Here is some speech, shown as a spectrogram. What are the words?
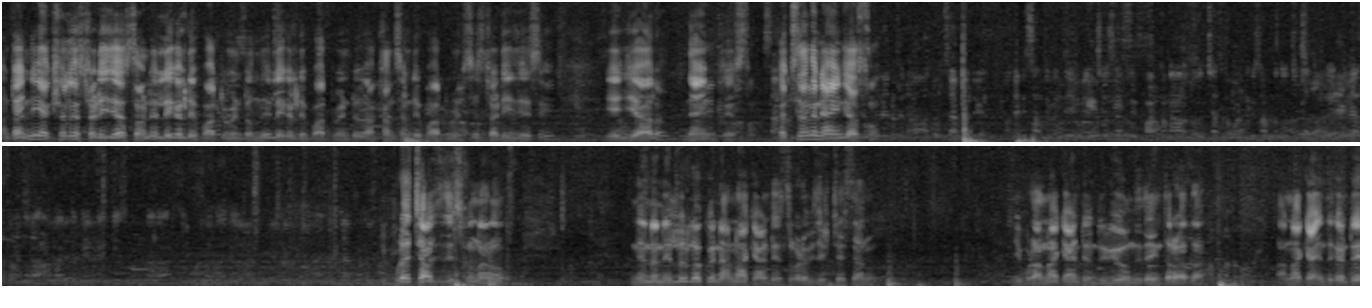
అంటే అన్నీ యాక్చువల్గా స్టడీ చేస్తామండి లీగల్ డిపార్ట్మెంట్ ఉంది. లీగల్ డిపార్ట్మెంట్ ఆ కన్సర్న్ డిపార్ట్మెంట్స్ స్టడీ చేసి ఏం చేయాలో న్యాయం చేస్తాం. ఖచ్చితంగా న్యాయం చేస్తాం. ఇప్పుడే ఛార్జ్ తీసుకున్నాను. నిన్న నెల్లూరులో కొన్ని అన్నా క్యాంటీన్స్ కూడా విజిట్ చేశాను. ఇప్పుడు అన్నా క్యాంటీన్ రివ్యూ ఉంది ఇది అయిన తర్వాత. అన్నా క్యా ఎందుకంటే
